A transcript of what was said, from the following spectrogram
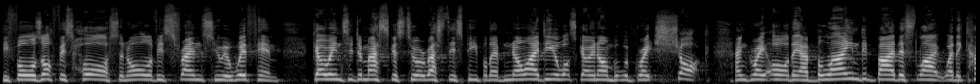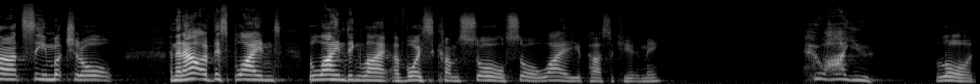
He falls off his horse, and all of his friends who are with him go into Damascus to arrest these people. They have no idea what's going on, but with great shock and great awe, they are blinded by this light where they can't see much at all. And then out of this blind, blinding light, a voice comes Saul, Saul, why are you persecuting me? Who are you, Lord?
